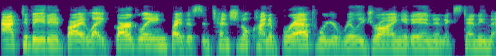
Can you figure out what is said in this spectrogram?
activated by like gargling, by this intentional kind of breath where you're really drawing it in and extending the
